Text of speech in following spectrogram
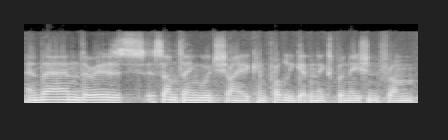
And then there is something which I can probably get an explanation from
